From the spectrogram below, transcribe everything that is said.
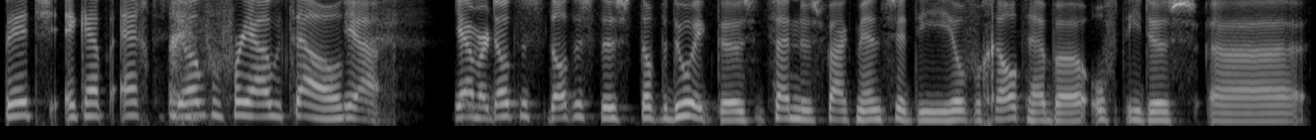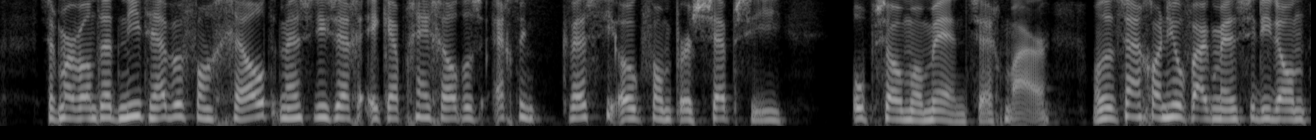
bitch, ik heb echt zoveel voor jou betaald. Ja. Ja, maar dat is, dat is dus, dat bedoel ik dus. Het zijn dus vaak mensen die heel veel geld hebben, of die dus, eh, zeg maar, want het niet hebben van geld. Mensen die zeggen, ik heb geen geld, dat is echt een kwestie ook van perceptie op zo'n moment, zeg maar. Want het zijn gewoon heel vaak mensen die dan,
